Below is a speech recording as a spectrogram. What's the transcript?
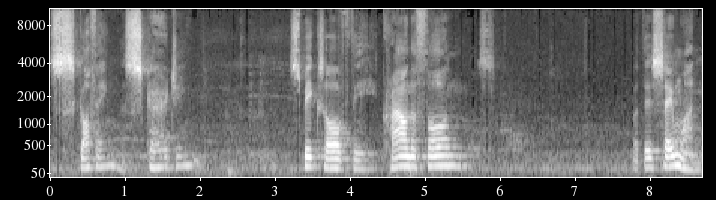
scoffing, the scourging, speaks of the crown of thorns. But this same one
